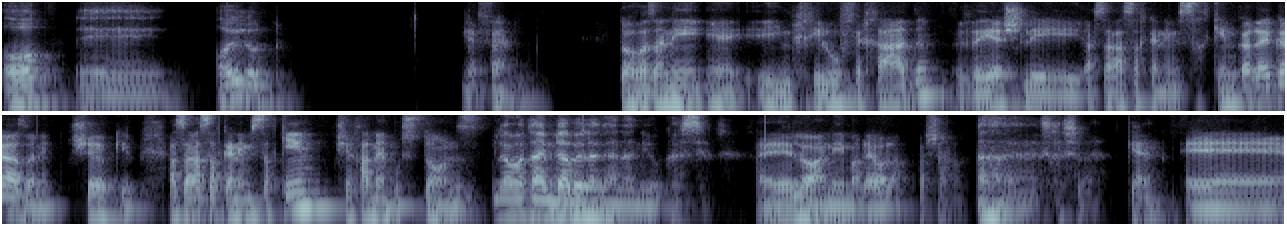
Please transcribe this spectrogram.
או אה, הוילונד. יפה. טוב, אז אני אה, עם חילוף אחד, ויש לי עשרה שחקנים משחקים כרגע, אז אני חושב, כאילו, עשרה שחקנים משחקים, כשאחד מהם הוא סטונס. גם אתה עם double הגנה ניוקאסל. אה, לא, אני עם אריולה בשער. אה, יש לך שוער. כן. אה,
